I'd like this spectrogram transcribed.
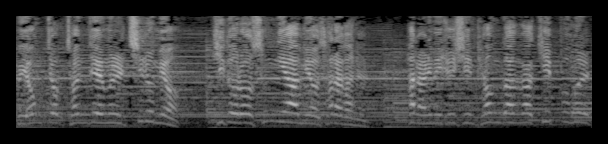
그 영적 전쟁을 치르며 기도로 승리하며 살아가는 하나님이 주신 평강과 기쁨을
